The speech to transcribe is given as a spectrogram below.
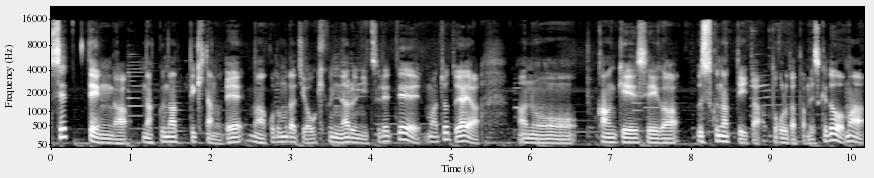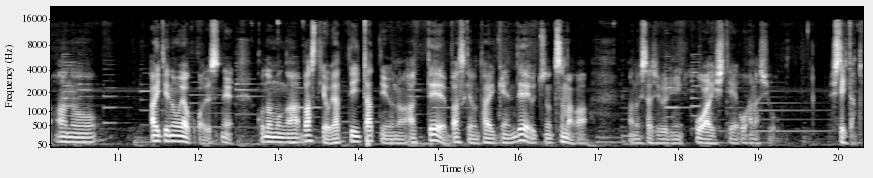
接点がなくなってきたので、まあ、子供たちが大きくなるにつれて、まあ、ちょっとややあの関係性が薄くなっていたところだったんですけど、まあ、あの相手の親子がですね子供がバスケをやっていたっていうのがあってバスケの体験でうちの妻があの久しぶりにお会いしてお話をしていたと。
